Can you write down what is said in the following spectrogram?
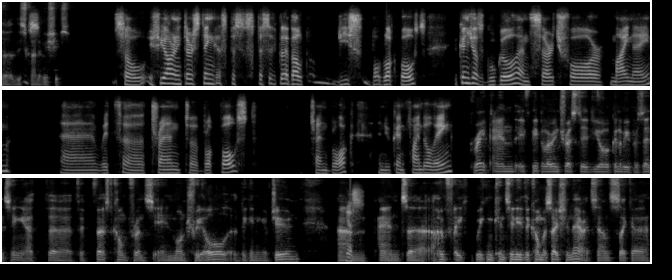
uh, these kind of issues? So if you are interested spe- specifically about these blog posts, you can just Google and search for my name uh, with uh, Trend uh, blog post, Trend blog, and you can find a link. Great. And if people are interested, you're going to be presenting at the, the first conference in Montreal at the beginning of June. Um, yes. And uh, hopefully we can continue the conversation there. It sounds like a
